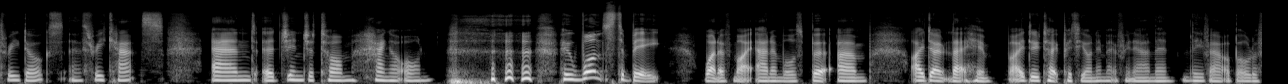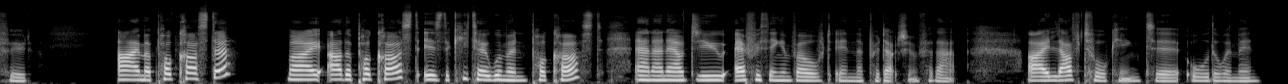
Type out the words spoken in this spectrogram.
three dogs and three cats and a ginger Tom hanger on who wants to be one of my animals, but um, I don't let him. But I do take pity on him every now and then, leave out a bowl of food. I'm a podcaster. My other podcast is the Keto Woman podcast, and I now do everything involved in the production for that. I love talking to all the women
